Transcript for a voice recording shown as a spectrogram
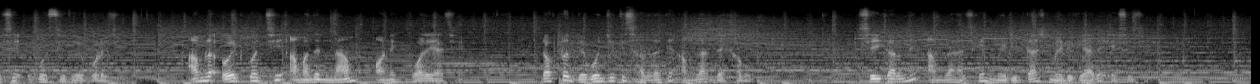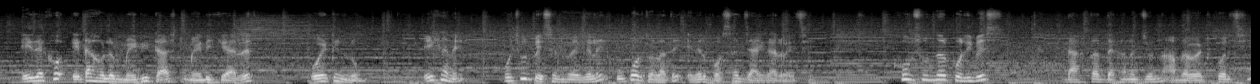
এসে উপস্থিত হয়ে পড়েছি। আমরা ওয়েট করছি, আমাদের নাম অনেক পরে আছে। ডক্টর দেবজ্যোতি সাদরাকে আমরা দেখাবো। সেই কারণে আমরা আজকে মেডিটাস্ট মেডিকেয়ারে এসেছি। এই দেখো, এটা হলো মেডিটাস্ট মেডিকেয়ারের ওয়েটিং রুম এইখানে প্রচুর পেশেন্ট হয়ে গেলে উপরতলাতে এদের বসার জায়গা রয়েছে। খুব সুন্দর পরিবেশ, ডাক্তার দেখানোর জন্য আমরা ওয়েট করছি।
